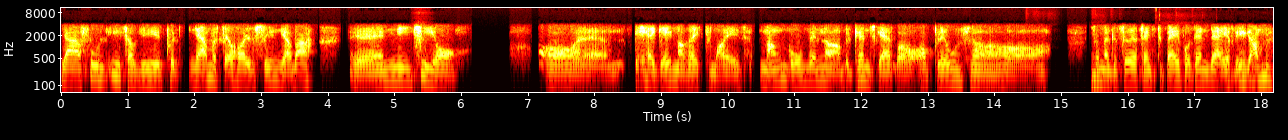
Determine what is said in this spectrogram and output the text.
Jeg har fulgt ishockey på det nærmeste hold, siden jeg var øh, 9-10 år. Og øh, det har givet mig rigtig meget. Mange gode venner og bekendtskaber og oplevelser, og, så man kan sidde og tænke tilbage på den der, jeg blev gammel.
